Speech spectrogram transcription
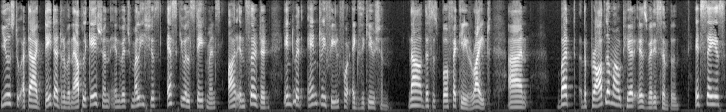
used to attack data-driven application in which malicious SQL statements are inserted into an entry field for execution. Now this is perfectly right and but the problem out here is very simple. It says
